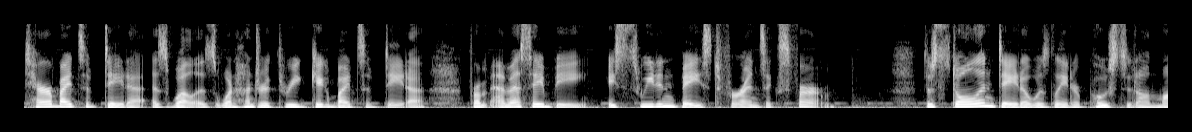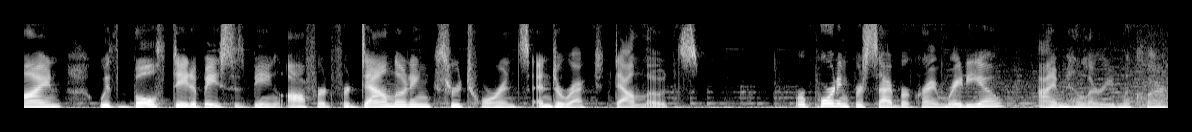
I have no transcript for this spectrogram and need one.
terabytes of data as well as 103 gigabytes of data from MSAB, a Sweden based forensics firm. The stolen data was later posted online, with both databases being offered for downloading through torrents and direct downloads. Reporting for Cybercrime Radio, I'm Hilary McClure.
